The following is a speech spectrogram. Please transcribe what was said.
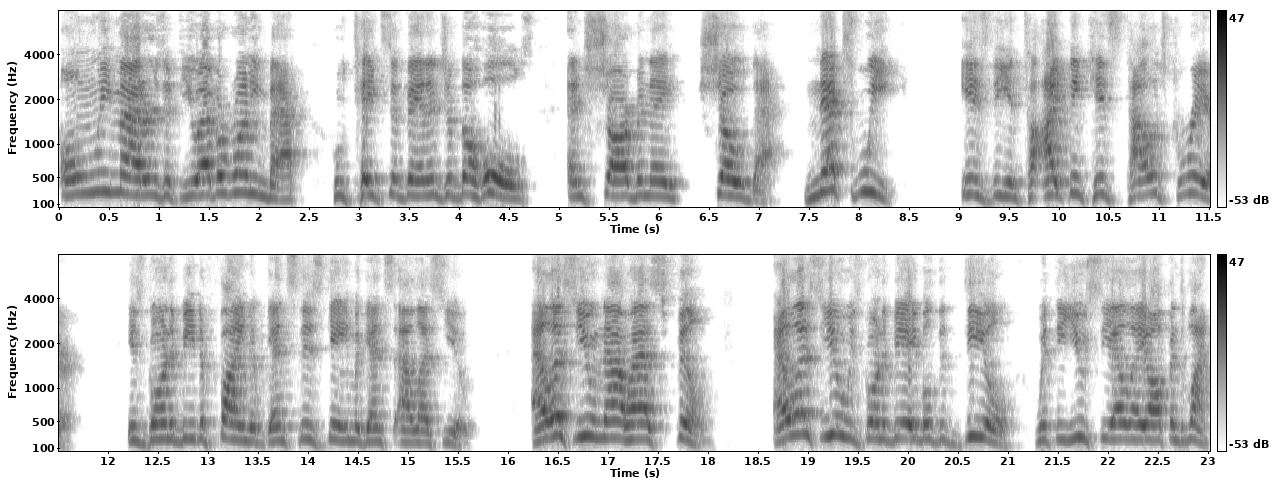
only matters if you have a running back who takes advantage of the holes, and Charbonnet showed that. Next week is the entire, I think his college career is going to be defined against this game against LSU. LSU now has film. LSU is going to be able to deal with the UCLA offensive line.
